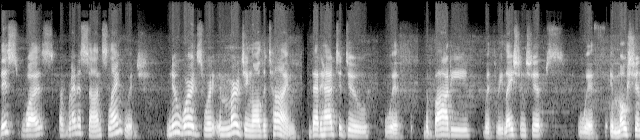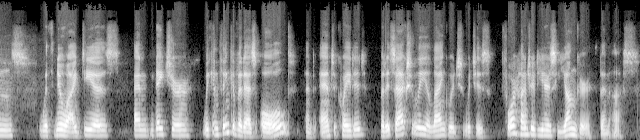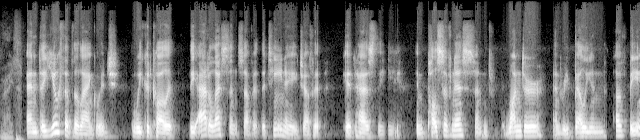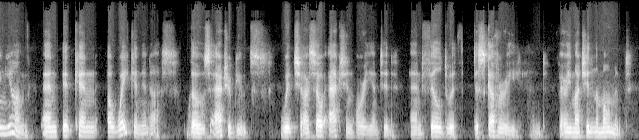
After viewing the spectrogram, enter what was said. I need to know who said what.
Speaker 1: this was a Renaissance language. New words were emerging all the time that had to do with the body, with relationships, with emotions, with new ideas, and nature. We can think of it as old and antiquated, but it's actually a language which is 400 years younger than us.
Speaker 2: Right.
Speaker 1: And the youth of the language, we could call it the adolescence of it, the teenage of it. It has the impulsiveness and wonder and rebellion of being young. And it can awaken in us those attributes which are so action oriented and filled with discovery and very much in the moment.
